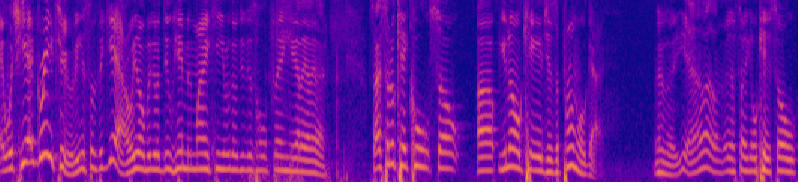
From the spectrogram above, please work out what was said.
And which he agreed to. He says, yeah, we know we're gonna do him and Mikey. We're gonna do this whole thing. Yada yada. yada. So I said, okay, cool. So uh, you know, Kage is a promo guy. I was like, yeah. It's like, okay, so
